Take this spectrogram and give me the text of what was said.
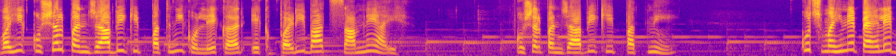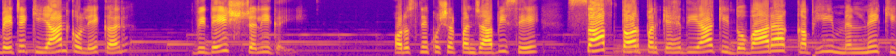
वहीं कुशल पंजाबी की पत्नी को लेकर एक बड़ी बात सामने आई है। कुशल पंजाबी की पत्नी कुछ महीने पहले बेटे कियान को लेकर विदेश चली गई और उसने कुशल पंजाबी से साफ़ तौर पर कह दिया कि दोबारा कभी मिलने की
